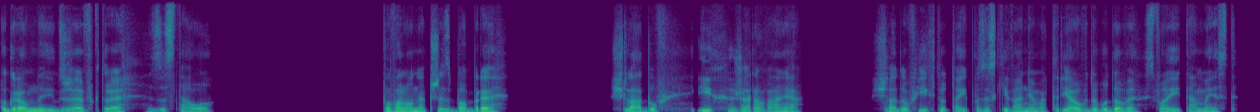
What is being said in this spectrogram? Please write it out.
ogromnych drzew, które zostało powalone przez bobry. Śladów ich żerowania, śladów ich tutaj pozyskiwania materiałów do budowy swojej tamy jest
